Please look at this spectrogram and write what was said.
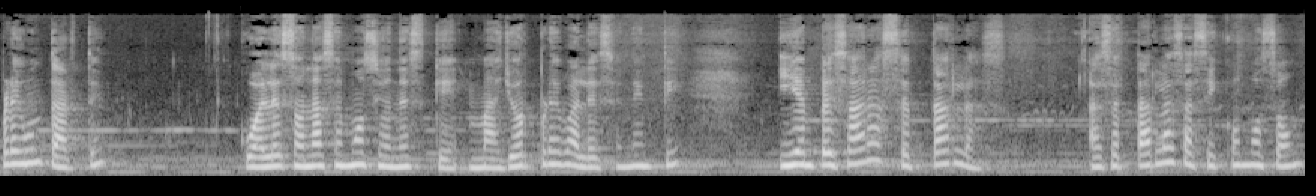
preguntarte cuáles son las emociones que mayor prevalecen en ti y empezar a aceptarlas, aceptarlas así como son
